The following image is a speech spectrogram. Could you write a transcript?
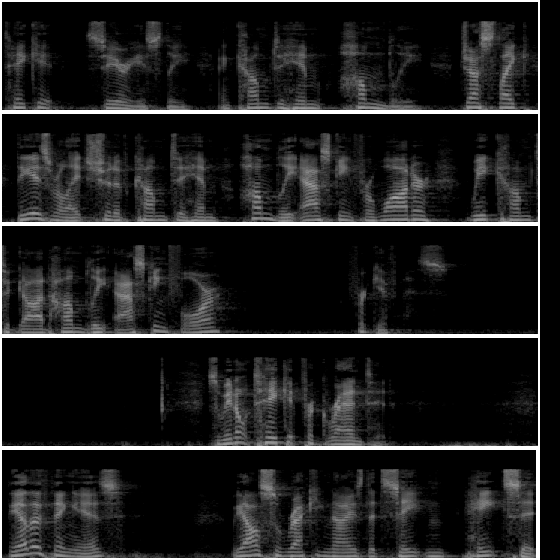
take it seriously and come to him humbly, just like the Israelites should have come to him humbly, asking for water. We come to God humbly, asking for forgiveness. So we don't take it for granted. The other thing is, we also recognize that Satan hates it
